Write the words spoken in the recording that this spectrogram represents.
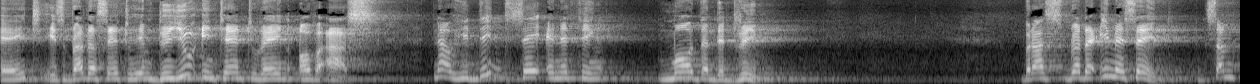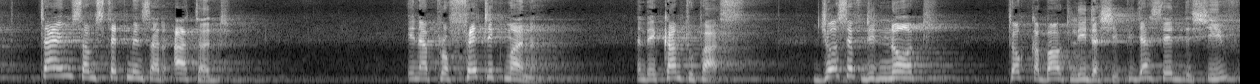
8 His brother said to him, Do you intend to reign over us? Now, he didn't say anything more than the dream. But as Brother Ime said, sometimes some statements are uttered in a prophetic manner and they come to pass. Joseph did not talk about leadership. He just said the sheaf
